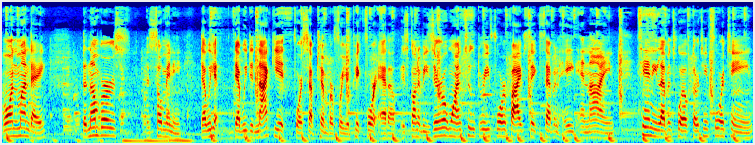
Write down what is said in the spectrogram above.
on Monday, the numbers is so many that we have that we did not get for September for your pick four add up. It's going to be 0, 1, 2, 3, 4, 5, 6, 7, 8, and 9, 10, 11, 12, 13, 14,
